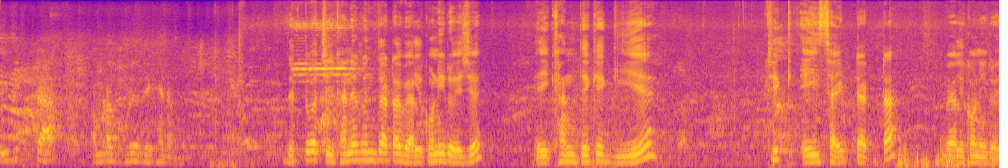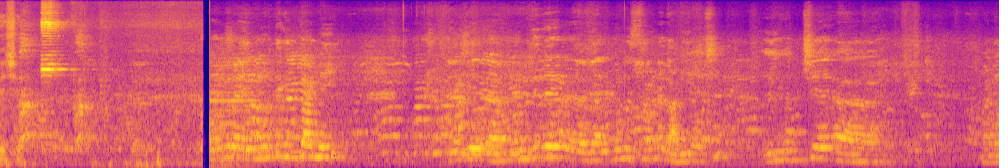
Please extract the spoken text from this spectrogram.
এই দিকটা আমরা ঘুরে দেখে নেব। দেখতে পাচ্ছি এখানে কিন্তু একটা ব্যালকনি রয়েছে। এইখান থেকে গিয়ে ঠিক এই সাইডটা একটা ব্যালকনি রয়েছে। এই মুহূর্তে কিন্তু আমি এই যে মন্দিরের ব্যালকনির সামনে দাঁড়িয়ে আছি। এই হচ্ছে মানে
